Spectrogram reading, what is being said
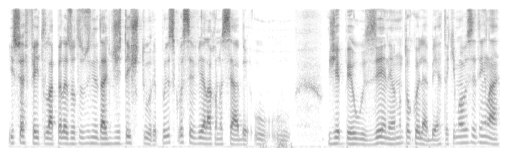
isso é feito lá pelas outras unidades de textura. Por isso que você vê lá quando você abre o, o GPU-Z, né? eu não estou com ele aberto aqui, mas você tem lá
